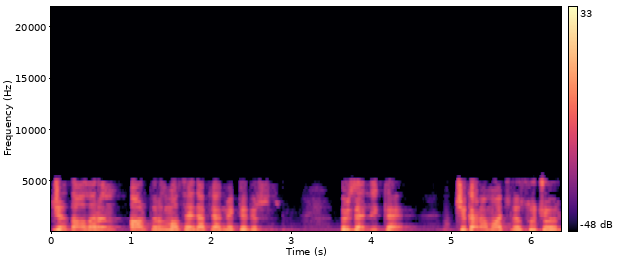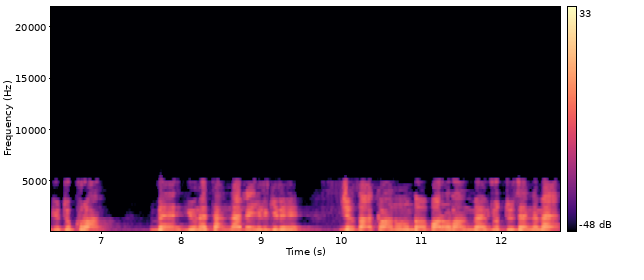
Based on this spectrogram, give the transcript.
cezaların artırılması hedeflenmektedir. Özellikle çıkar amaçlı suç örgütü kuran ve yönetenlerle ilgili ceza kanununda var olan mevcut düzenleme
